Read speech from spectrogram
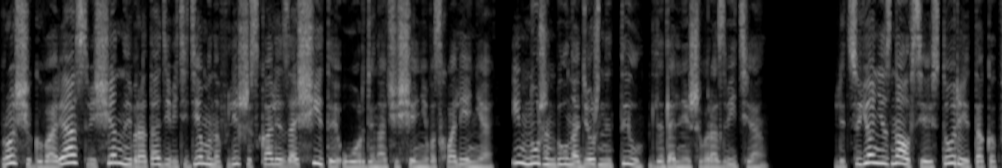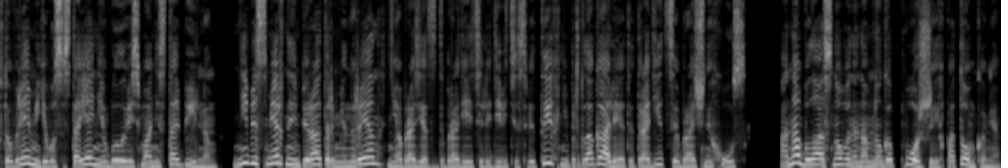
Проще говоря, священные врата девяти демонов лишь искали защиты у ордена очищения и восхваления. Им нужен был надежный тыл для дальнейшего развития. Лицуё не знал всей истории, так как в то время его состояние было весьма нестабильным. Ни бессмертный император Минрен, ни образец добродетели девяти святых не предлагали этой традиции брачных уз. Она была основана намного позже их потомками.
